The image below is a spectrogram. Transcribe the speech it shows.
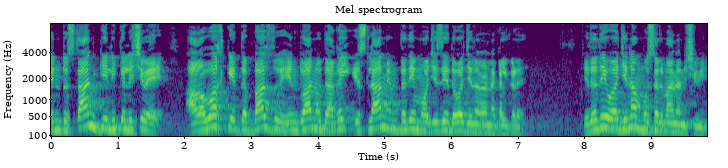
هندستان کې لیکل شوی هغه وخت کې د بعضو هندوانو د غي اسلام هم د دې معجزې د وجه نه نقل کړي چې د دې وجه نه مسلمانان شوي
